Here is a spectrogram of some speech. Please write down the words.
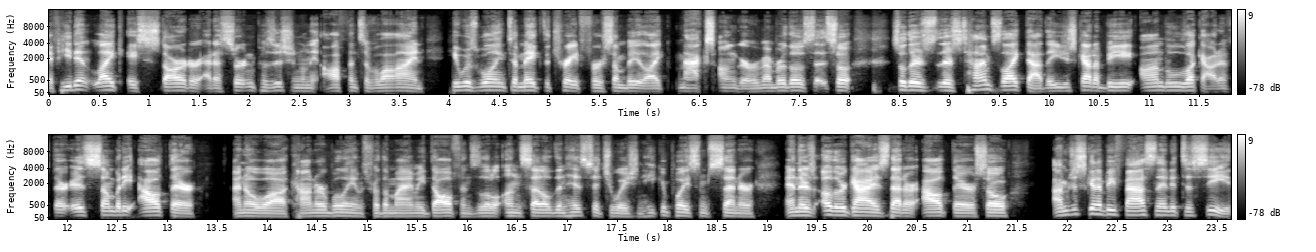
If he didn't like a starter at a certain position on the offensive line, he was willing to make the trade for somebody like Max Unger. Remember those? Uh, so, so there's there's times like that that you just got to be on the lookout. If there is somebody out there, I know uh, Connor Williams for the Miami Dolphins, a little unsettled in his situation. He can play some center, and there's other guys that are out there. So. I'm just going to be fascinated to see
